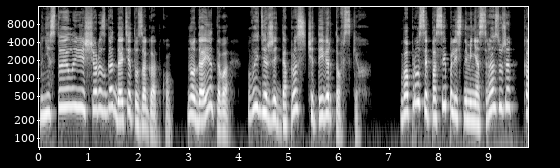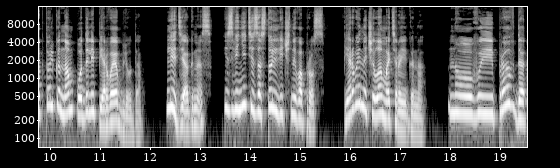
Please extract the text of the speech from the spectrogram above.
Мне стоило еще разгадать эту загадку, но до этого выдержать допрос читы Вертовских. Вопросы посыпались на меня сразу же, как только нам подали первое блюдо. «Леди Агнес, извините за столь личный вопрос». Первой начала мать Рейгана. «Но вы правда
